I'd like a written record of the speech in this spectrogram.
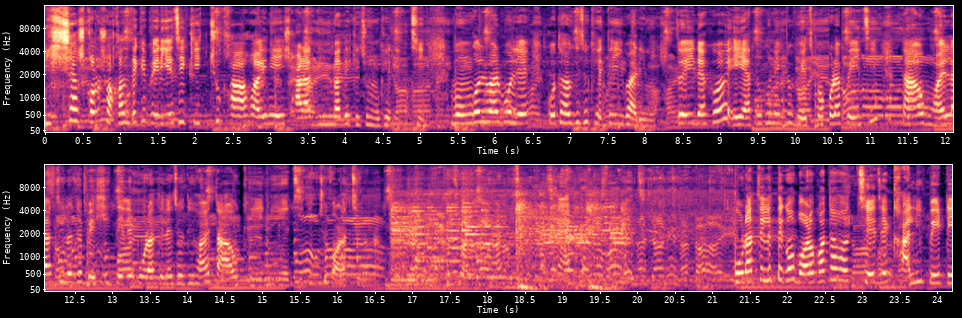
বিশ্বাস করো, সকাল থেকে বেরিয়েছি, কিচ্ছু খাওয়া হয়নি, এই সারা দিন বাদে কিছু মুখে দিচ্ছি। মঙ্গলবার বলে কোথাও কিছু খেতেই পারিনি। তো এই দেখো, এই এতক্ষণ একটু ভেজ পকোড়া পেয়েছি, তাও ভয় লাগছিল যে বেশি তেলে, পোড়া তেলে যদি হয়, তাও খেয়ে নিয়েছি, কিচ্ছু করার ছিল না। পোড়া তেলের থেকেও বড় কথা হচ্ছে যে, খালি পেটে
